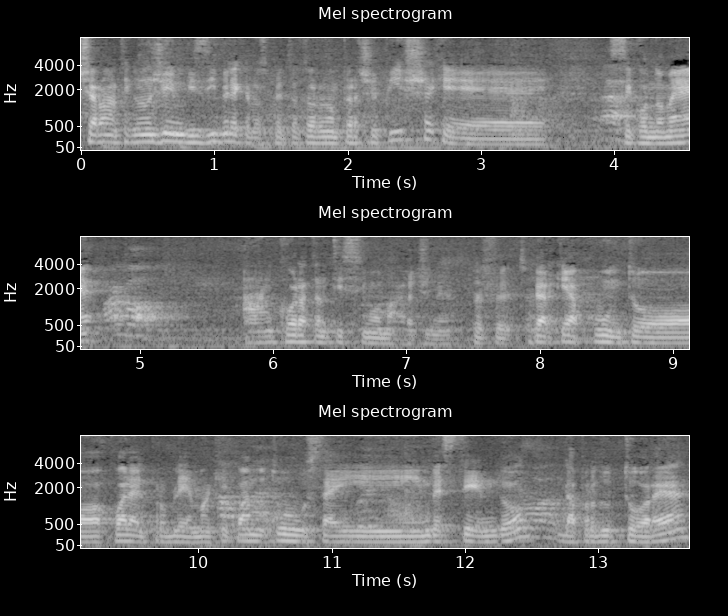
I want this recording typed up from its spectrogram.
c'era una tecnologia invisibile che lo spettatore non percepisce che secondo me ha ancora tantissimo margine. Perfetto. Perché appunto qual è il problema? Che quando tu stai investendo da produttore,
